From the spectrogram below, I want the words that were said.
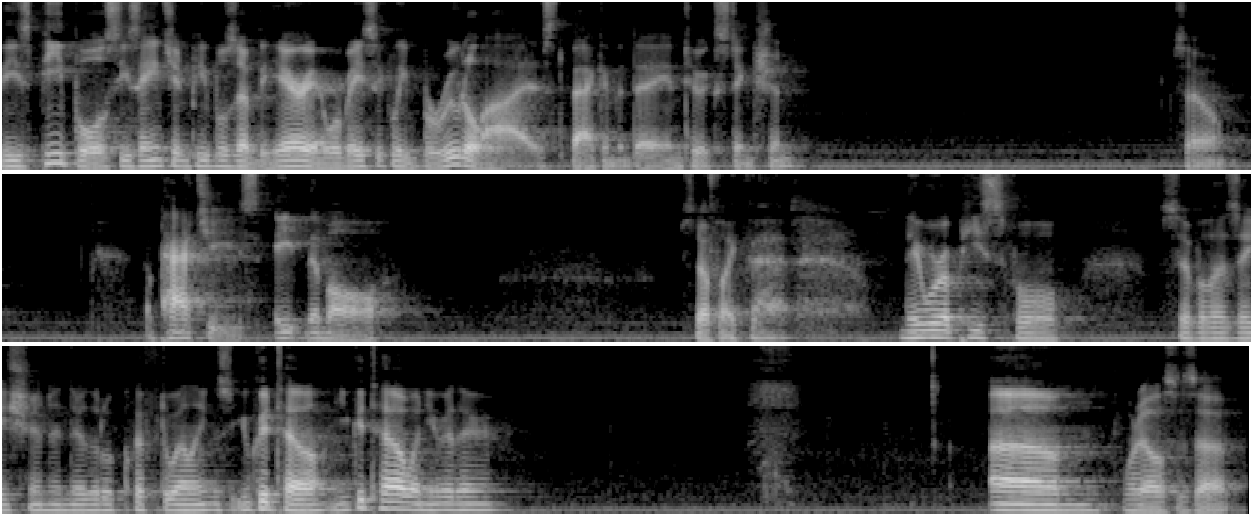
these peoples, these ancient peoples of the area, were basically brutalized back in the day into extinction. So, Apaches ate them all. Stuff like that. They were a peaceful civilization in their little cliff dwellings. You could tell. You could tell when you were there. Um, what else is up?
